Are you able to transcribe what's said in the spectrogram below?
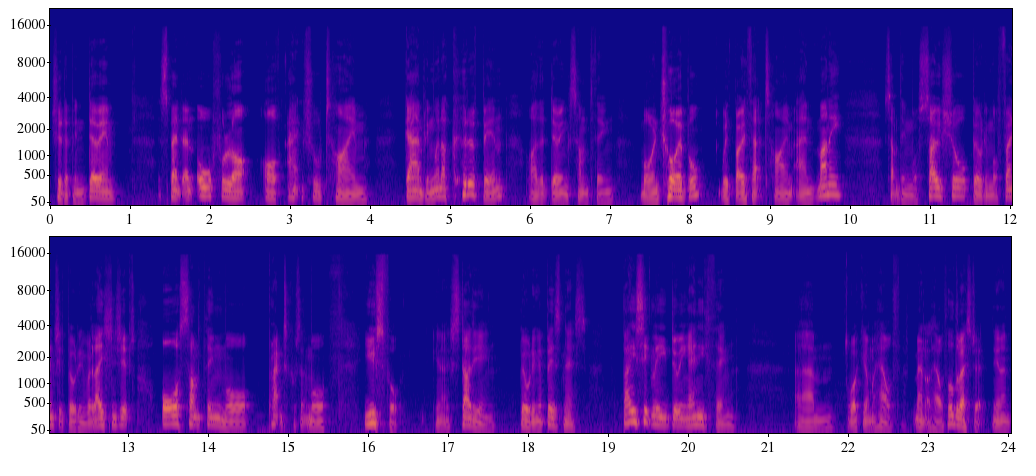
should have been doing spent an awful lot of actual time gambling when I could have been either doing something more enjoyable with both that time and money, something more social, building more friendships, building relationships, or something more practical, something more useful, you know, studying, building a business, basically doing anything um, working on my health, mental health, all the rest of it. You know,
